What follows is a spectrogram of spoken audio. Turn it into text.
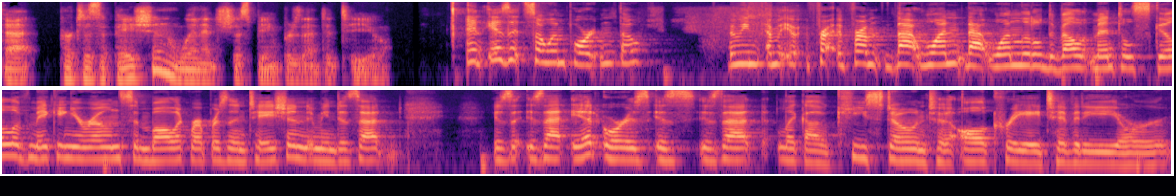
that participation when it's just being presented to you. And is it so important though? I mean, I mean, from, from that one that one little developmental skill of making your own symbolic representation. I mean, does that is is that it, or is is is that like a keystone to all creativity? Or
